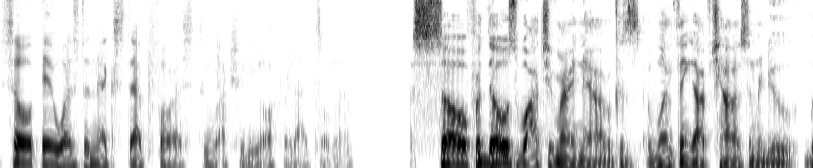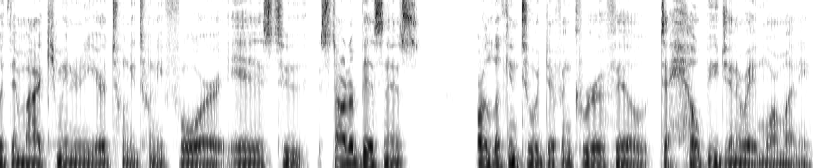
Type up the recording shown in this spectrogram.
So it was the next step for us to actually offer that program. So for those watching right now, because one thing I've challenged them to do within my community year 2024 is to start a business or look into a different career field to help you generate more money.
